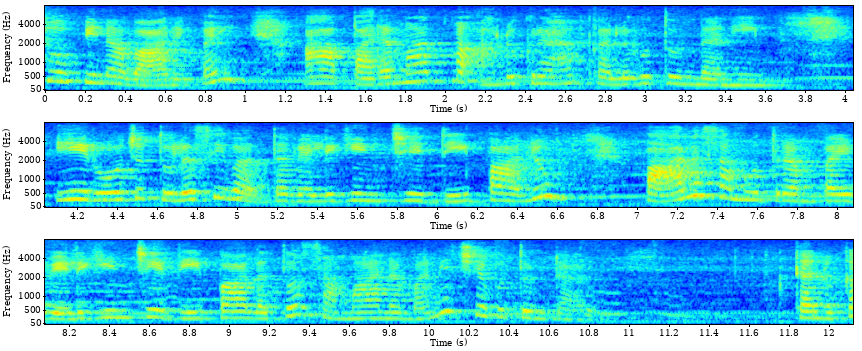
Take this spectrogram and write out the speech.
చూపిన వారిపై ఆ పరమాత్మ అనుగ్రహం కలుగుతుందని. ఈరోజు తులసి వద్ద వెలిగించే దీపాలు పాల సముద్రంపై వెలిగించే దీపాలతో సమానమని చెబుతుంటారు. కనుక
